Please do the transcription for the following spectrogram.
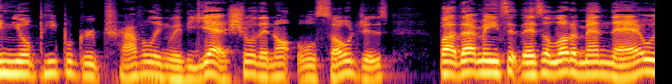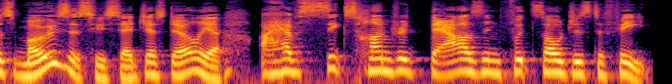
In your people group traveling with you. Yeah, sure, they're not all soldiers. But that means that there's a lot of men there. It was Moses who said just earlier, I have 600,000 foot soldiers to feed.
